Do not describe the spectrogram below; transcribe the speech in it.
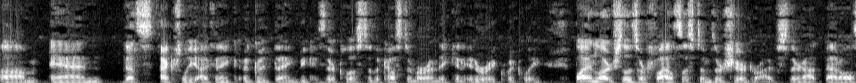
Um, and that's actually, I think, a good thing because they're close to the customer and they can iterate quickly. By and large, those are file systems or shared drives. They're not at all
